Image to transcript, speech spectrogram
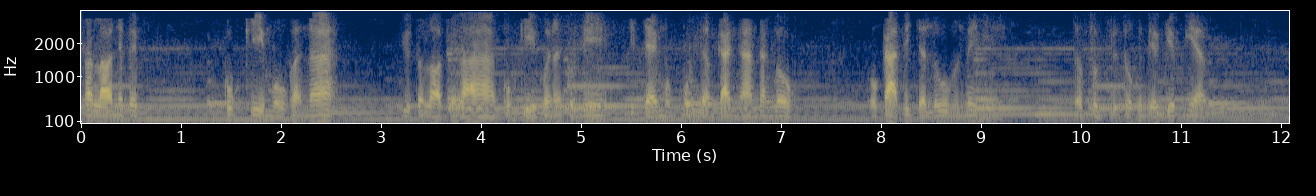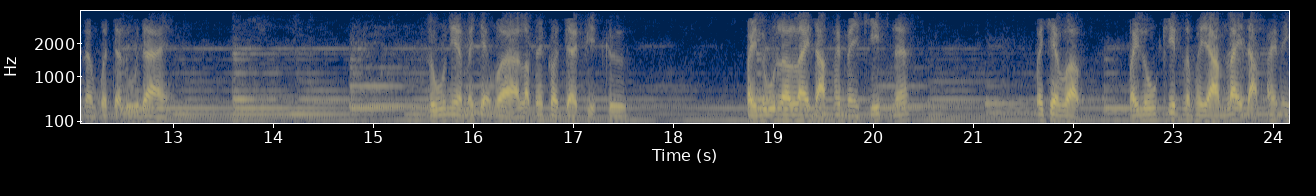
ถ้าเราเนี่ยไปกุ๊กกีหมู่คณะอยู่ตลอดเวลากุ๊กกีคนนั้นคนนี้จิตใจหมกมุ่นเรื่องการงานทั้งโลก โอกาสที่จะรู้มันไม่มีต้องฝึกอยู่ตัวคนเดียวเงียบๆเราก็จะรู้ได้ รู้เนี่ยไม่ใช่ว่าเราไม่เข้าใจผิดคือ ไปรู้แล้วไล่ดับให้ไม่คิดนะ ไม่ใช่ว่าไปรู้คิดแล้วพยายามไล่ดับให้ไม่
